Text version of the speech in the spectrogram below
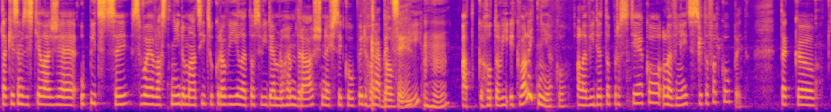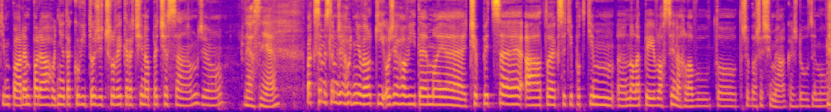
Taky jsem zjistila, že upíct si svoje vlastní domácí cukroví letos vyjde mnohem dráž, než si koupit Krabici. hotový. Mhm. A t- hotový i kvalitní, jako. ale vyjde to prostě jako levnějc si to fakt koupit. Tak eh, tím pádem padá hodně takový to, že člověk radši napeče sám, že jo? Jasně. Pak si myslím, že hodně velký ožehavý téma je čepice a to, jak se ti pod tím eh, nalepí vlastně na hlavu. To třeba řeším já každou zimu.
